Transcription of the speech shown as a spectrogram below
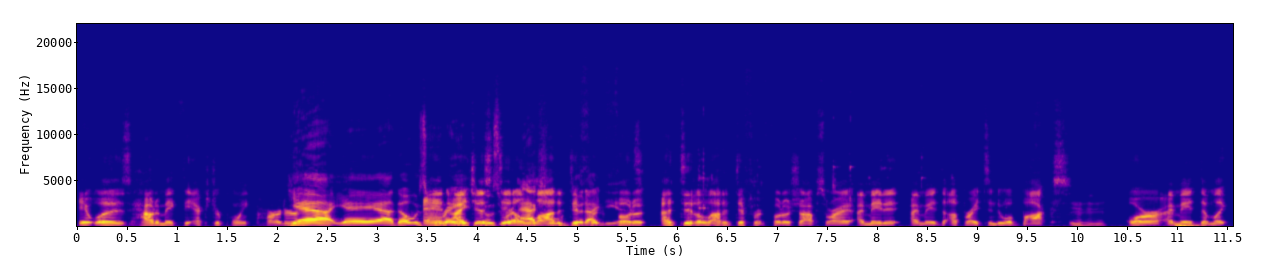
it was how to make the extra point harder. Yeah, yeah, yeah. That was and great. I just Those did a lot of different photo. I did a lot of different photoshops where I, I made it. I made the uprights into a box, Mhm. or I made them like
